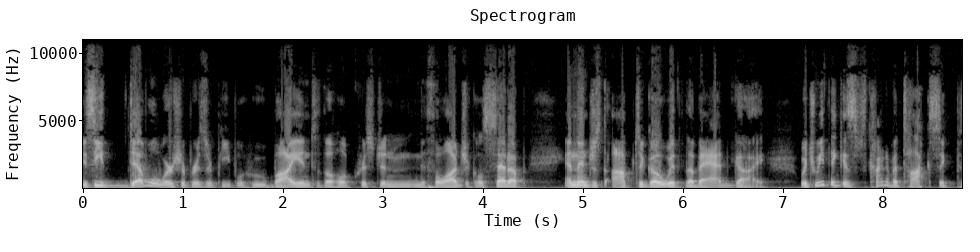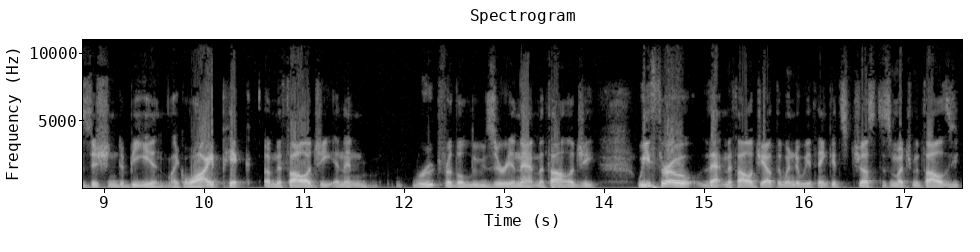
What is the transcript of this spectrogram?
You see, devil worshippers are people who buy into the whole Christian mythological setup and then just opt to go with the bad guy, which we think is kind of a toxic position to be in. Like, why pick a mythology and then root for the loser in that mythology? We throw that mythology out the window. We think it's just as much mythology,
